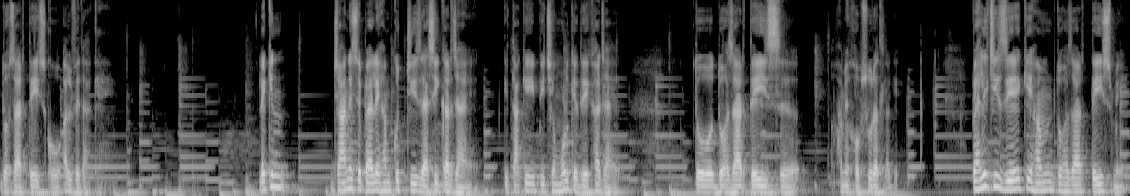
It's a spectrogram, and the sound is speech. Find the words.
2023 को अलविदा कहें। लेकिन जाने से पहले हम कुछ चीज़ ऐसी कर जाएँ कि ताकि पीछे मुड़ के देखा जाए तो 2023 हमें खूबसूरत लगे। पहली चीज़ ये कि हम 2023 में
